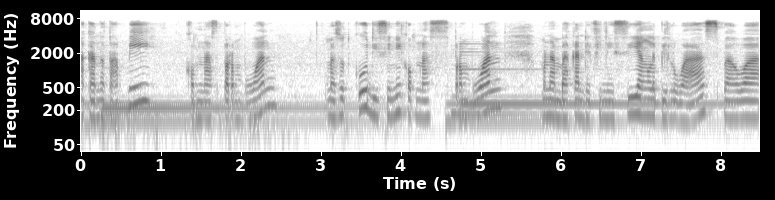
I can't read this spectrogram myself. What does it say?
Akan tetapi Komnas Perempuan, maksudku di sini Komnas Perempuan menambahkan definisi yang lebih luas bahwa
